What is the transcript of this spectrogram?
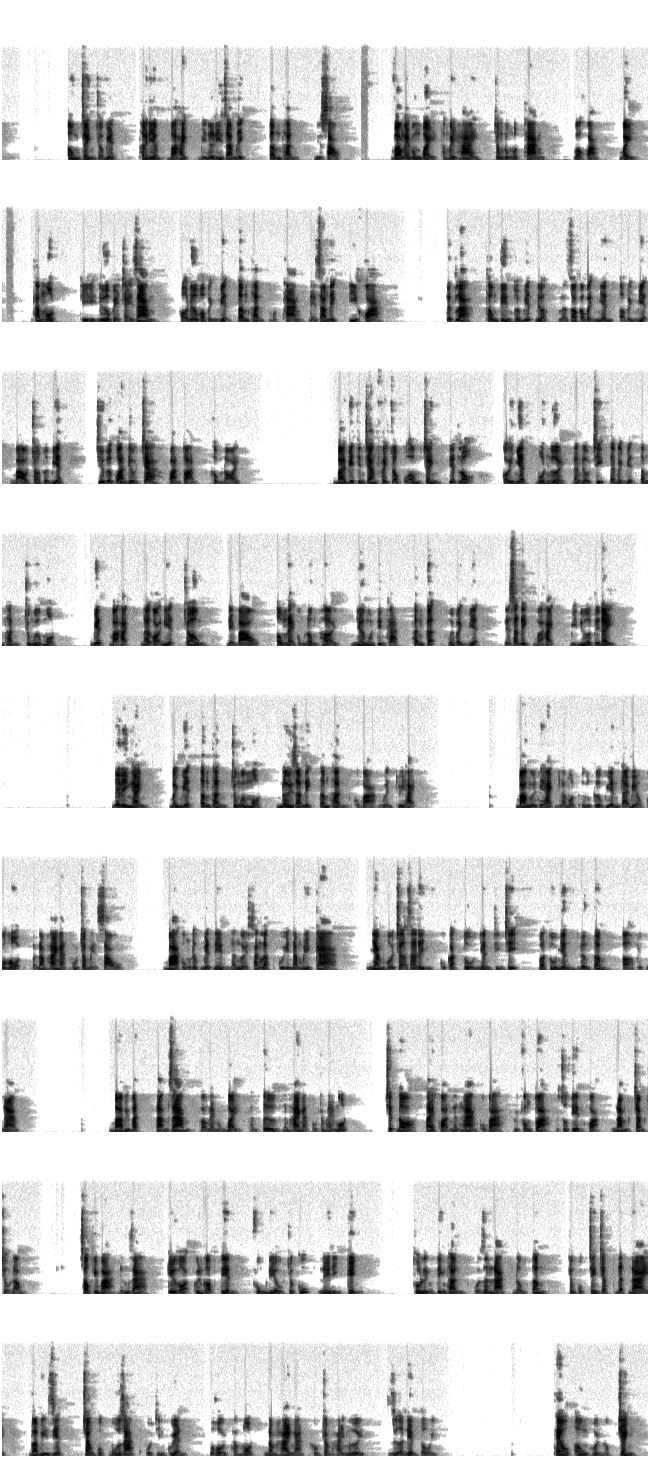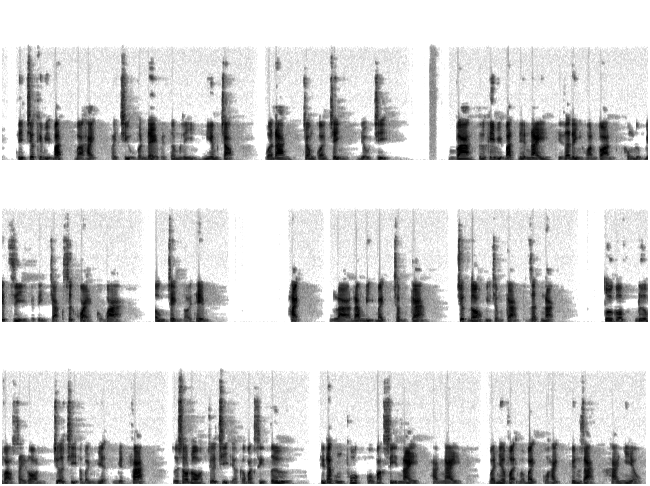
Ông Tranh cho biết thời điểm bà Hạnh bị đưa đi giám định tâm thần như sau. Vào ngày 7 tháng 12, trong đúng một tháng, vào khoảng 7 tháng 1 thì đưa về trại giam, họ đưa vào bệnh viện tâm thần một tháng để giám định y khoa. Tức là thông tin tôi biết được là do các bệnh nhân ở bệnh viện báo cho tôi biết, chứ cơ quan điều tra hoàn toàn không nói. Bài viết trên trang Facebook của ông Tranh tiết lộ có ít nhất 4 người đang điều trị tại Bệnh viện Tâm thần Trung ương 1 biết bà Hạnh đã gọi điện cho ông để báo ông này cũng đồng thời nhờ nguồn tin khác thân cận với bệnh viện để xác định bà Hạnh bị đưa tới đây. Đây là hình ảnh Bệnh viện Tâm thần Trung ương 1, nơi giám định tâm thần của bà Nguyễn Thúy Hạnh. Bà Nguyễn Thúy Hạnh là một ứng cử viên đại biểu Quốc hội vào năm 2016. Bà cũng được biết đến là người sáng lập Quỹ 50K nhằm hỗ trợ gia đình của các tù nhân chính trị và tù nhân lương tâm ở Việt Nam. Bà bị bắt tạm giam vào ngày 7 tháng 4 năm 2021. Trước đó, tài khoản ngân hàng của bà bị phong tỏa với số tiền khoảng 500 triệu đồng. Sau khi bà đứng ra kêu gọi quyên góp tiền phúng điếu cho cụ Lê Đình Kình, thủ lĩnh tinh thần của dân làng Đồng Tâm trong cuộc tranh chấp đất đai và bị giết trong cuộc bố giáp của chính quyền vào hồi tháng 1 năm 2020 giữa đêm tối. Theo ông Huỳnh Ngọc Tranh, thì trước khi bị bắt, bà Hạnh phải chịu vấn đề về tâm lý nghiêm trọng và đang trong quá trình điều trị. Và từ khi bị bắt đến nay thì gia đình hoàn toàn không được biết gì về tình trạng sức khỏe của bà, ông Tranh nói thêm. Là đang bị bệnh trầm cảm, trước đó bị trầm cảm rất nặng. Tôi có đưa vào Sài Gòn chữa trị ở bệnh viện Việt Pháp, rồi sau đó chữa trị ở các bác sĩ tư, thì đang uống thuốc của bác sĩ này hàng ngày và nhờ vậy mà bệnh của Hạnh thuyên giảm khá nhiều.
